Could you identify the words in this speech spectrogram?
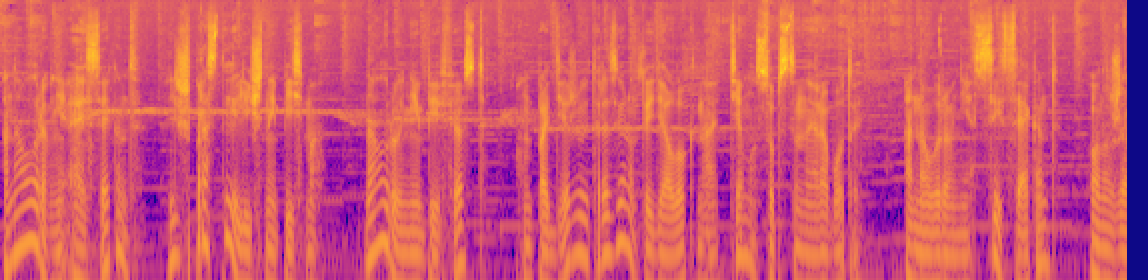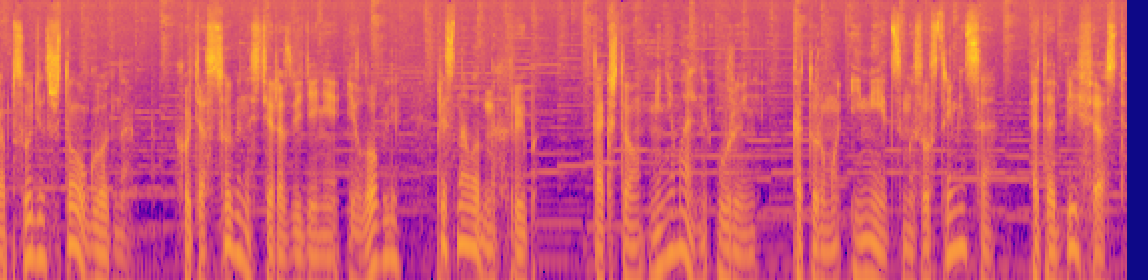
а на уровне A Second лишь простые личные письма. На уровне B First – он поддерживает развернутый диалог на тему собственной работы. А на уровне C-Second он уже обсудит что угодно, хоть особенности разведения и ловли пресноводных рыб. Так что минимальный уровень, к которому имеет смысл стремиться, это B-First.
